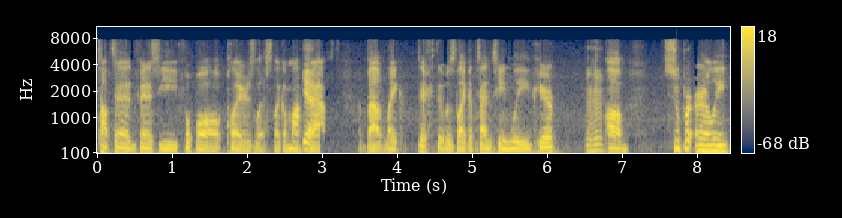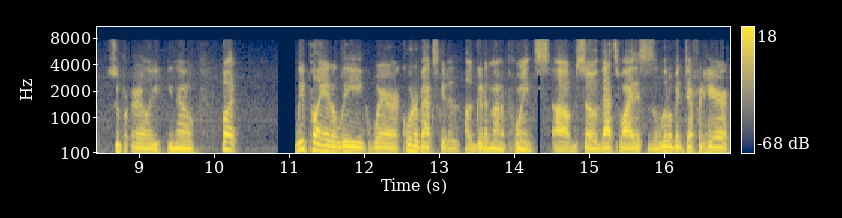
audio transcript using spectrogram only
top ten fantasy football players list, like a mock Yeah. draft. about like if there was like a 10 team league here. Mhm. Um, super early, super early, you know, but we play in a league where quarterbacks get a, a good amount of points. Um, so that's why this is a little bit different here.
